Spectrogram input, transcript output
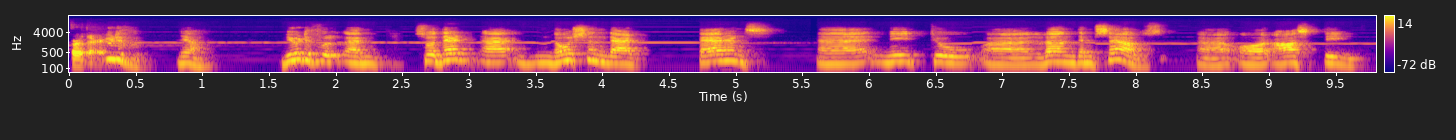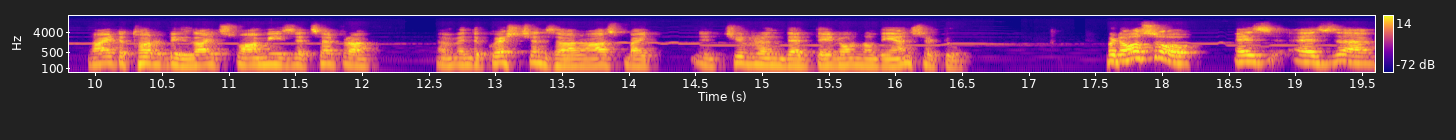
further. Beautiful, yeah, beautiful. And so that uh, notion that parents uh, need to uh, learn themselves uh, or ask the right authorities, right swamis, etc., uh, when the questions are asked by children that they don't know the answer to. But also, as as uh,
